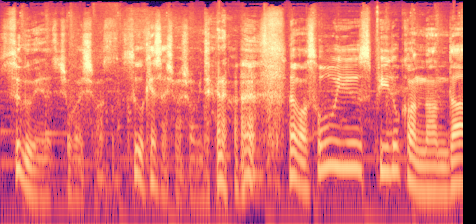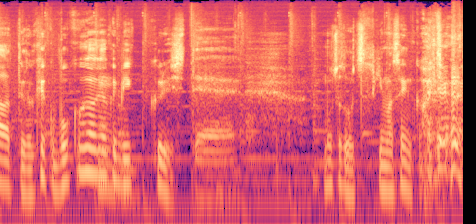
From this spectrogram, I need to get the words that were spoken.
すぐ紹介します。すぐ決済しましょうみたいな。なんかそういうスピード感なんだっていうのは結構僕が逆にびっくりして、もうちょっと落ち着きませんか？みたいな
